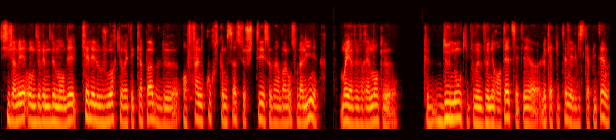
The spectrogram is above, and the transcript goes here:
si jamais on devait me demander quel est le joueur qui aurait été capable de, en fin de course comme ça, se jeter et sauver un ballon sur la ligne, moi, il y avait vraiment que, que deux noms qui pouvaient me venir en tête, c'était euh, le capitaine et le vice-capitaine.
